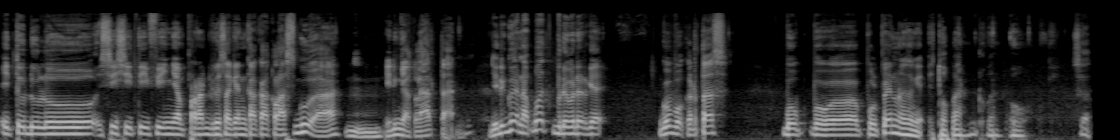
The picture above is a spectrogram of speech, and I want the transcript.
itu dulu CCTV-nya pernah dirusakin kakak kelas gua Hmm. jadi nggak kelihatan jadi gue enak banget bener-bener kayak gue bawa kertas bawa, bawa pulpen langsung kayak itu apaan itu apaan oh set.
